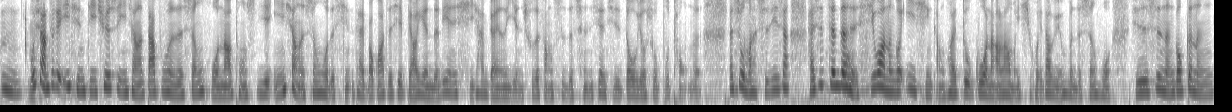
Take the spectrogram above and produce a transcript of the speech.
嗯，我想这个疫情的确是影响了大部分人的生活，然后同时也影响了生活的形态，包括这些表演的练习和表演的演出的方式的呈现，其实都有所不同了。但是我们实际上还是真的很希望能够疫情赶快度过，然后让我们一起回到原本的生活，其实是能够更能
